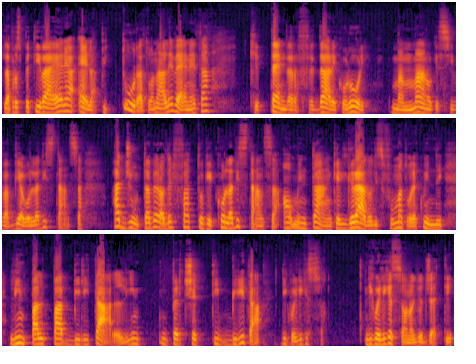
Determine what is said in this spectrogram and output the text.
la prospettiva aerea è la pittura tonale veneta che tende a raffreddare i colori man mano che si va via con la distanza, aggiunta però del fatto che con la distanza aumenta anche il grado di sfumatura e quindi l'impalpabilità, l'impercettibilità di quelli che, so, di quelli che sono gli oggetti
